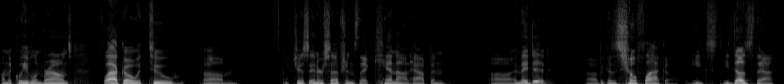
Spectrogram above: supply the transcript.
on the Cleveland Browns. Flacco with two um, just interceptions that cannot happen. Uh, and they did uh, because it's Joe Flacco, and he he does that.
